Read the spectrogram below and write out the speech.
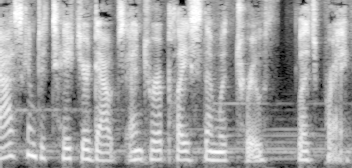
Ask Him to take your doubts and to replace them with truth. Let's pray.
